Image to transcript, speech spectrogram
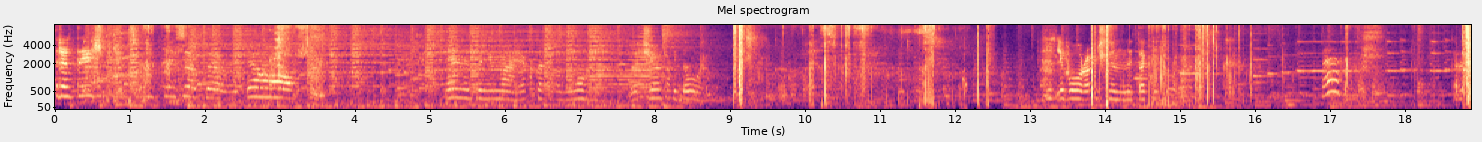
3079. О. Я не понимаю, как так возможно? Зачем так дорого? Раньше, не так и дорого. Короче.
